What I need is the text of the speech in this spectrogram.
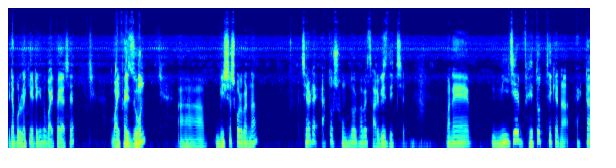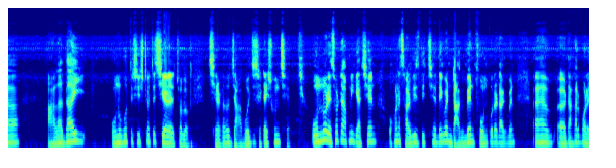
এটা বলে রাখি, এটা কিন্তু ওয়াইফাই আছে। ওয়াইফাই জোন বিশ্বাস করবেন না। ছেলেটা এত সুন্দরভাবে সার্ভিস দিচ্ছে। মানে নিজের ভেতর থেকে না একটা আলাদাই অনুভূতি সৃষ্টি হচ্ছে। ছেলে চলো, ছেলেটা তো যা বলছে সেটাই শুনছে। অন্য রেসর্টে আপনি গেছেন, ওখানে সার্ভিস দিচ্ছে, দেখবেন ডাকবেন ফোন করে ডাকবেন ডাকার পরে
